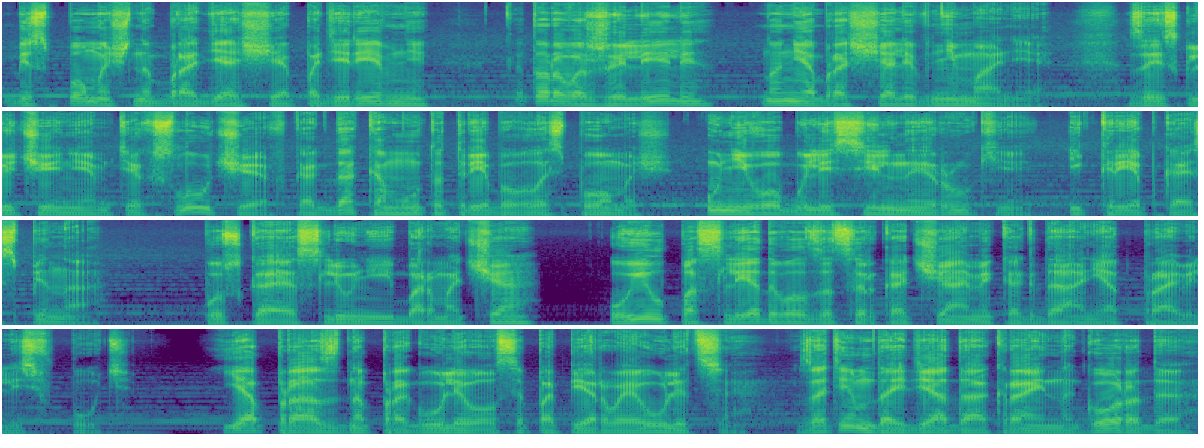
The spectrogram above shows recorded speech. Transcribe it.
беспомощно бродящее по деревне, которого жалели, но не обращали внимания, за исключением тех случаев, когда кому-то требовалась помощь. У него были сильные руки и крепкая спина. Пуская слюни и бормоча, Уилл последовал за циркачами, когда они отправились в путь. Я праздно прогуливался по первой улице. Затем, дойдя до окраины города,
